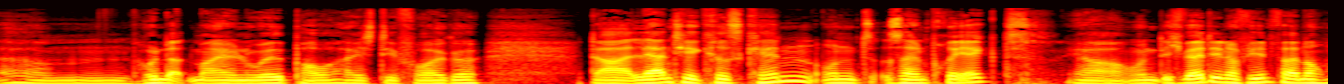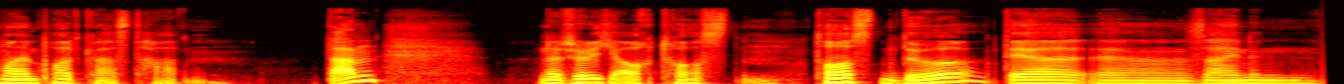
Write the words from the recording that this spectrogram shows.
Ähm, 100 Meilen Willpower heißt die Folge. Da lernt ihr Chris kennen und sein Projekt. Ja, und ich werde ihn auf jeden Fall nochmal im Podcast haben. Dann natürlich auch Thorsten. Thorsten Dürr, der äh, seinen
